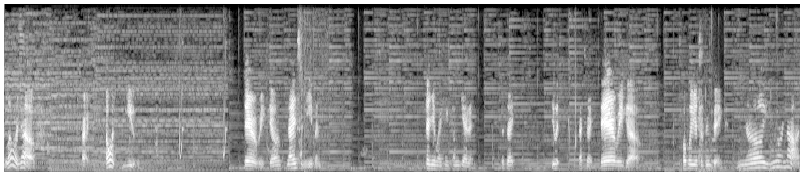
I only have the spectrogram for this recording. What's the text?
low enough. Alright, I want you. There we go. Nice and even. Anyone can come get it. That's right. Do it. That's right. There we go. Hopefully you're something big. No, you are not.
